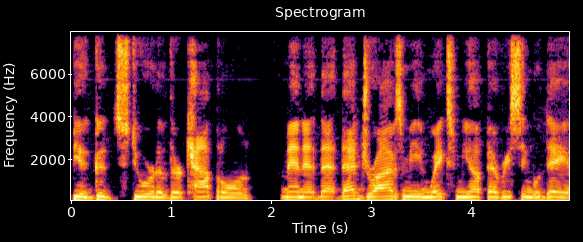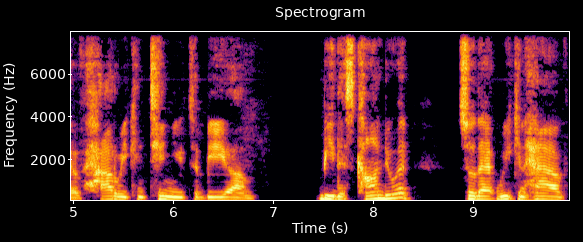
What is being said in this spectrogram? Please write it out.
be a good steward of their capital. And man, that, that drives me and wakes me up every single day of how do we continue to be, um, be this conduit so that we can have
